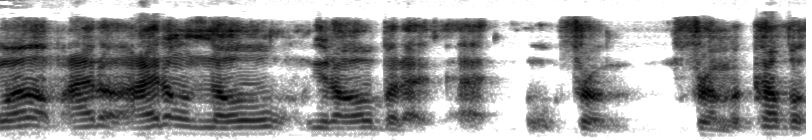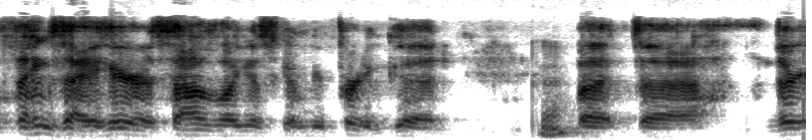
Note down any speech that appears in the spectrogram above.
Well, I don't, I don't know, you know, but I, I, from from a couple things I hear, it sounds like it's going to be pretty good. Okay. But uh, they're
